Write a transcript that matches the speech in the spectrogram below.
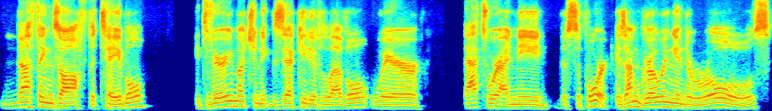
nothing's off the table. It's very much an executive level where that's where I need the support is I'm growing into roles,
